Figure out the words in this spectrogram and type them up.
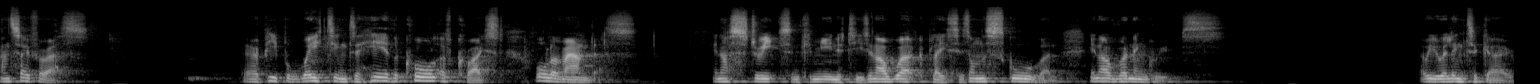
And so for us, there are people waiting to hear the call of Christ all around us in our streets and communities, in our workplaces, on the school run, in our running groups. Are we willing to go?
